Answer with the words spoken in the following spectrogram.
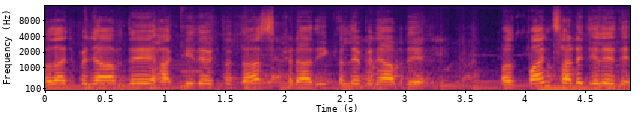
ਔਰ ਅੱਜ ਪੰਜਾਬ ਦੇ ਹਾਕੀ ਦੇ ਵਿੱਚ 10 ਖਿਡਾਰੀ ਇਕੱਲੇ ਪੰਜਾਬ ਦੇ ਔਰ ਪੰਜ ਸਾਡੇ ਜ਼ਿਲ੍ਹੇ ਦੇ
